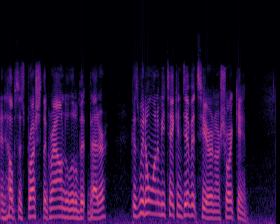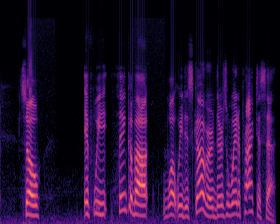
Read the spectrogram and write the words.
and helps us brush the ground a little bit better because we don't want to be taking divots here in our short game. So if we think about what we discovered, there's a way to practice that.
